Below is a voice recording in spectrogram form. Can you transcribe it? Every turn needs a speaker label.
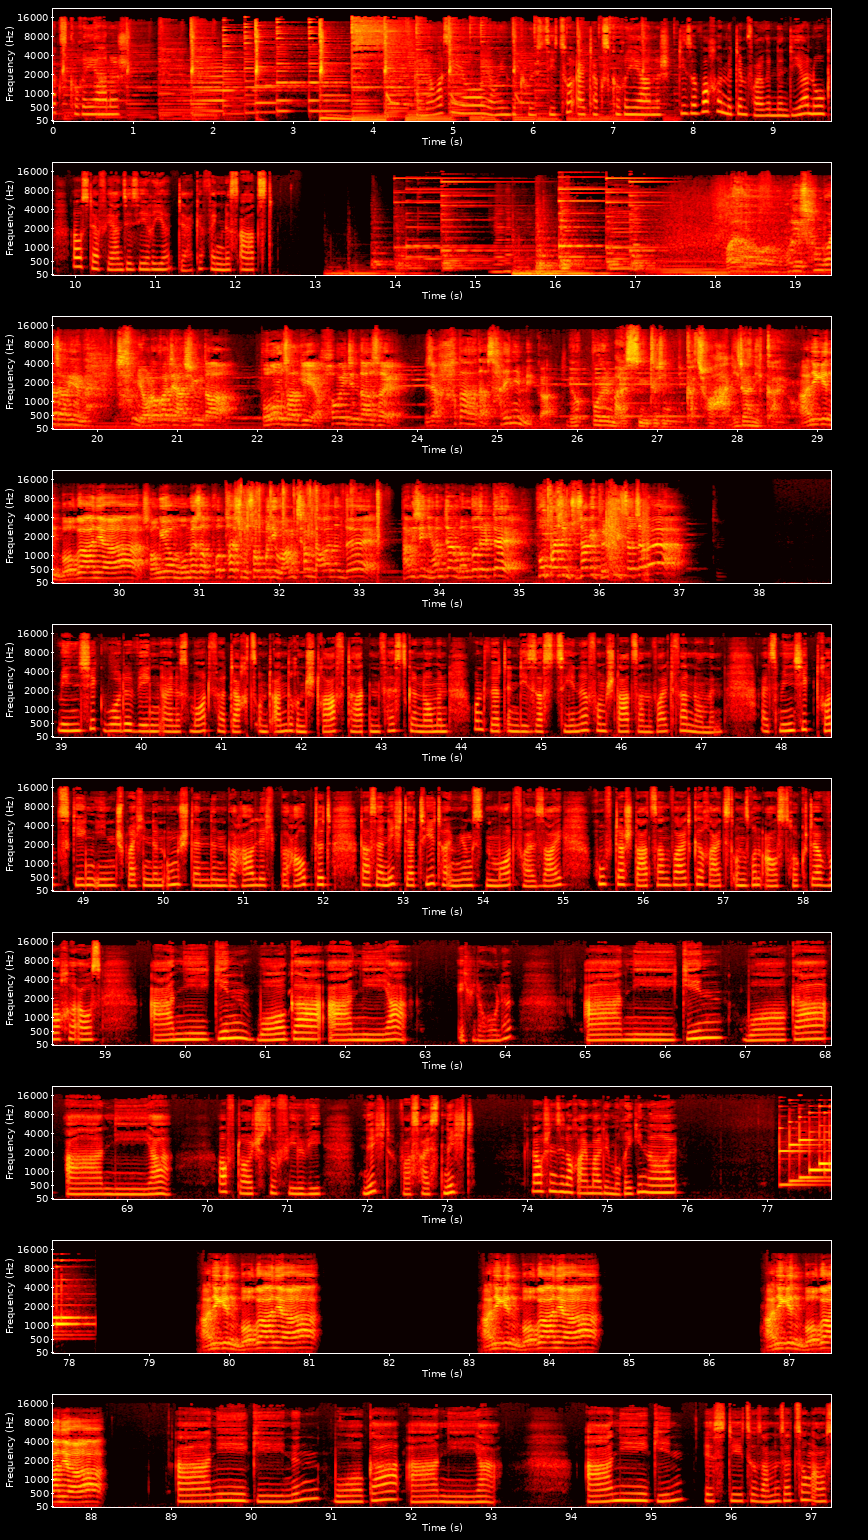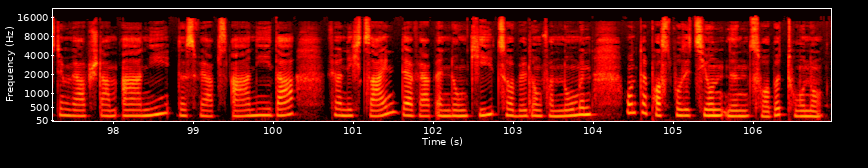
Speaker 1: Alltagskoreanisch. Annyeonghaseyo, Jongin begrüßt Sie zu Alltagskoreanisch. Diese Woche mit dem folgenden Dialog aus der Fernsehserie Der Gefängnisarzt.
Speaker 2: 아유, 우리 성 과장님 참 여러 가지 아십니다. 보험 사기, 허위 진단서에 이제 하다 하다 살인입니까?
Speaker 3: 몇 번을 말씀드립니까? 저 아니라니까요.
Speaker 2: 아니긴 뭐가 아니야. 정의원 몸에서 포타슘 성분이 왕창 나왔는데 당신 현장 검거될 때 포타슘 주사기 들고 있었잖아.
Speaker 1: Minchik wurde wegen eines Mordverdachts und anderen Straftaten festgenommen und wird in dieser Szene vom Staatsanwalt vernommen. Als Minchik trotz gegen ihn sprechenden Umständen beharrlich behauptet, dass er nicht der Täter im jüngsten Mordfall sei, ruft der Staatsanwalt gereizt unseren Ausdruck der Woche aus Anigin Borga Ania. Ich wiederhole. Anigin 뭐가 아니야. Auf Deutsch so viel wie nicht, was heißt nicht? Lauschen Sie noch einmal dem Original.
Speaker 2: 아니긴 뭐가 아니야. 아니긴 뭐가 아니야. 아니긴 뭐가 아니야.
Speaker 1: 아니기는 뭐가 아니야. 아니긴 ist die Zusammensetzung aus dem Verbstamm ani, des Verbs anida für nicht sein, der Verbendung ki zur Bildung von Nomen und der Postposition nin zur Betonung.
